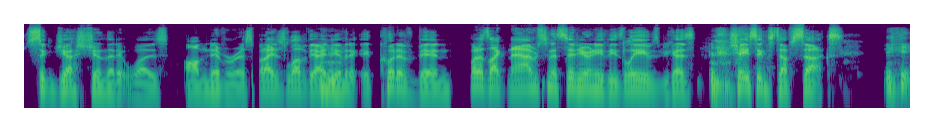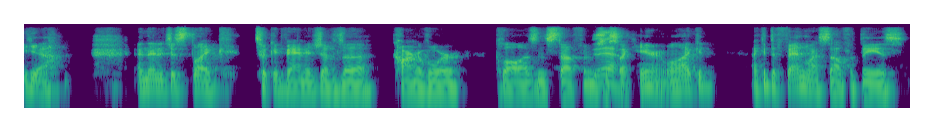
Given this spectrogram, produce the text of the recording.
suggestion that it was omnivorous, but I just love the idea Mhm. that it, it could have been. But it's like, nah, I'm just gonna sit here and eat these leaves because chasing stuff sucks. yeah. And then it just like took advantage of the carnivore claws and stuff and was just like, here, well, I could I could defend myself with these.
